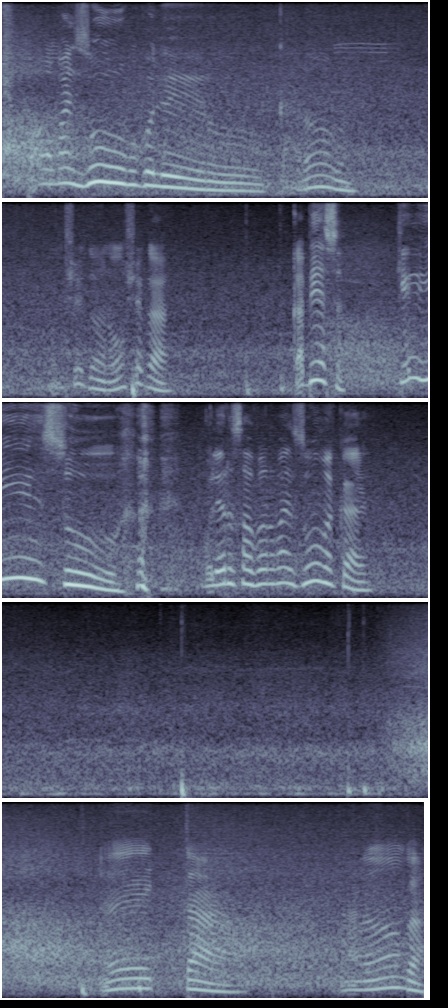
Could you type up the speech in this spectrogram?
Espalma mais um, goleiro! Caramba. Vamos chegando, vamos chegar. Cabeça! Que isso? Goleiro salvando mais uma, cara. Eita! Caramba!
